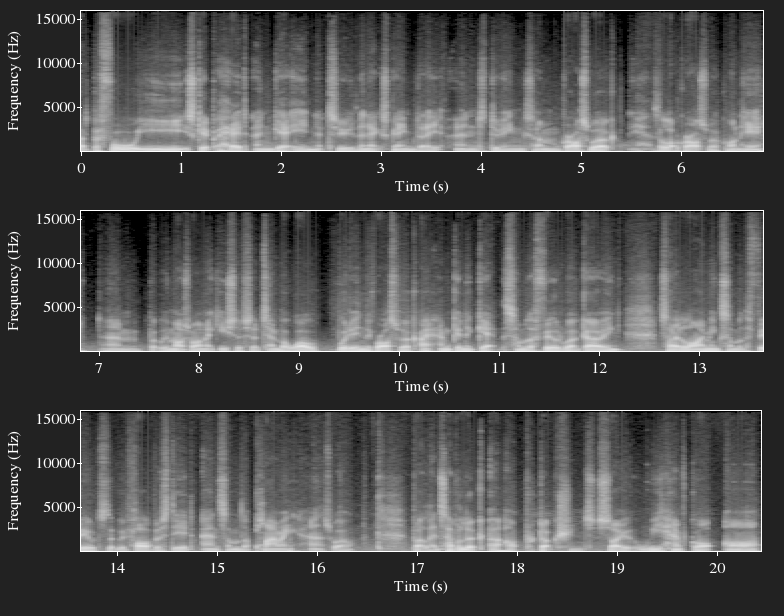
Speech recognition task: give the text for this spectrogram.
So before we skip ahead and get into the next game day and doing some grass work, yeah, there's a lot of grass work on here, um, but we might as well make use of September. While we're doing the grass work, I am going to get some of the field work going, so liming some of the fields that we've harvested and some of the ploughing as well. But let's have a look at our productions. So we have got our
